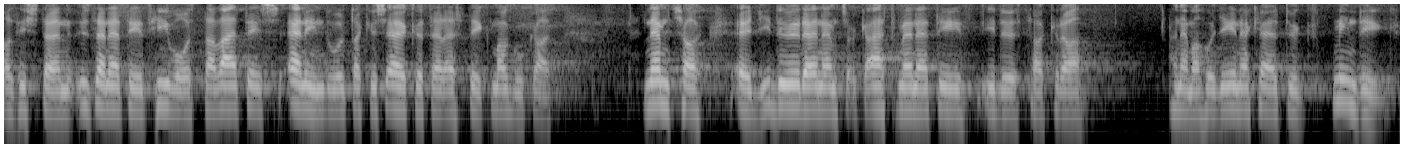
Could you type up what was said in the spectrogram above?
az Isten üzenetét, hívó szavát, és elindultak és elkötelezték magukat. Nem csak egy időre, nem csak átmeneti időszakra, hanem ahogy énekeltük, mindig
